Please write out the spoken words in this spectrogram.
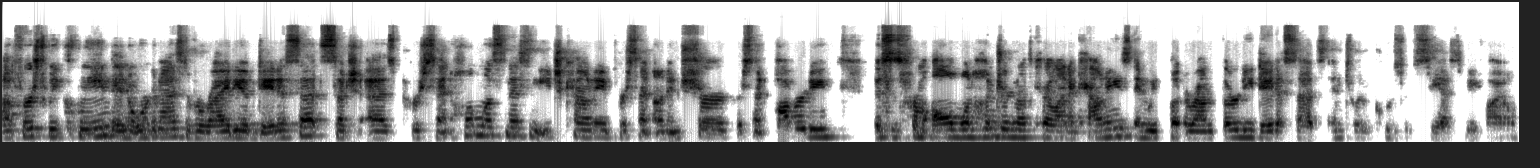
Uh, first, we cleaned and organized a variety of data sets, such as percent homelessness in each county, percent uninsured, percent poverty. This is from all 100 North Carolina counties, and we put around 30 data sets into an inclusive CSV file.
